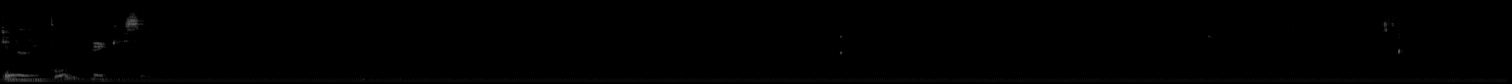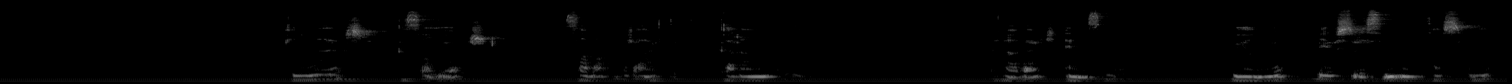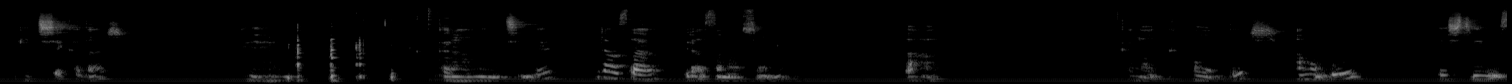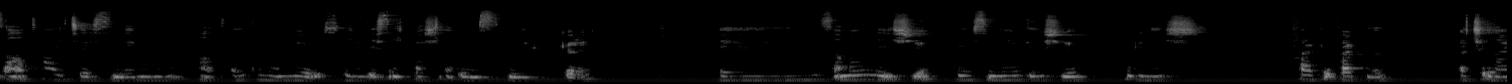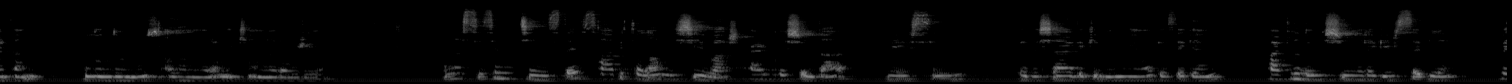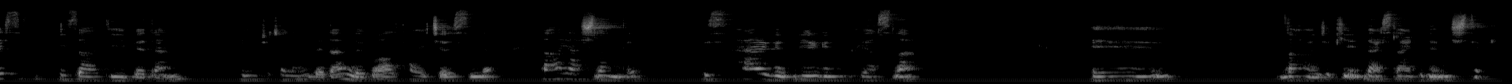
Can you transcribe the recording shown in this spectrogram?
Günaydın herkese. Günler kısalıyor. Sabahları artık karanlıkla beraber en azından uyanıyor. Bir süresini meditasyona geçişe kadar e, karanlığın içinde biraz daha biraz zaman sonra daha karanlık olabilir. Ama bu geçtiğimiz 6 ay içerisinde hemen hemen 6 ayı tamamlıyoruz. Neredeyse ilk başladığımız güne göre. Ee, zaman değişiyor, mevsimler değişiyor. Güneş farklı farklı açılardan bulunduğumuz alanlara, mekanlara vuruyor. Ama sizin içinizde sabit olan bir şey var. Her koşulda mevsim ve dışarıdaki dünya, gezegen farklı dönüşümlere girse bile ve bizatihi beden, mevcut olan beden de bu 6 ay içerisinde daha yaşlandı. Biz her gün bir güne kıyasla e, daha önceki derslerde demiştik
